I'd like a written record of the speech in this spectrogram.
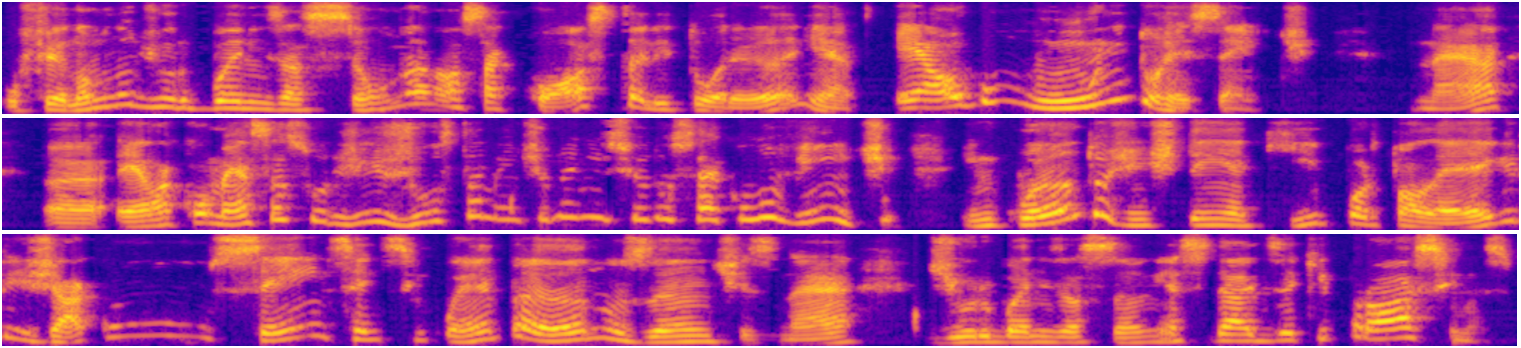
O fenômeno de urbanização na nossa costa litorânea é algo muito recente né, uh, ela começa a surgir justamente no início do século XX, enquanto a gente tem aqui Porto Alegre já com 100, 150 anos antes, né, de urbanização em as cidades aqui próximas.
